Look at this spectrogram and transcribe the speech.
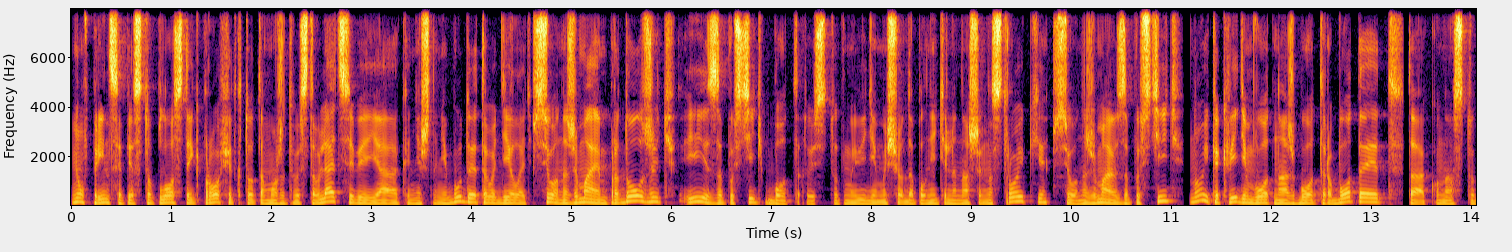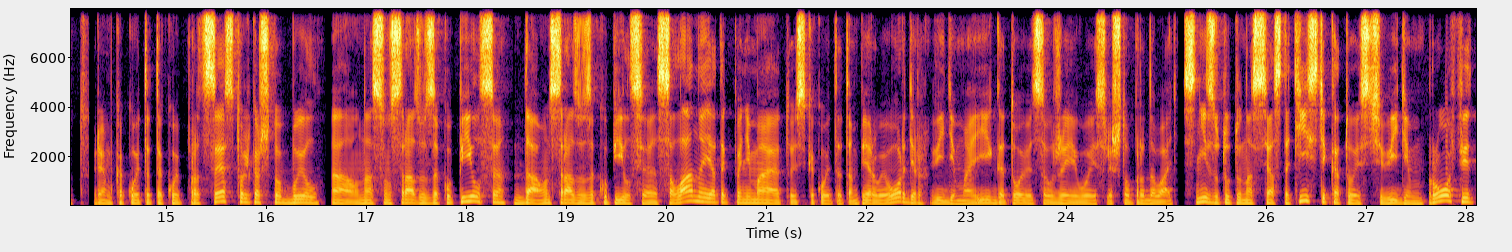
ну, в принципе, стоп-лосс, take profit кто-то может выставлять себе, я, конечно, не буду этого делать. Все, нажимаем продолжить и запустить бота, то есть тут мы видим еще дополнительно наши настройки, все, нажимаю запустить, ну и как видим, вот наш бот работает, так, у нас тут прям какой-то такой процесс только что был, а, у нас он сразу закупился, да, он сразу закупился Solana, я так понимаю, то есть какой-то там первый ордер, видимо, и готовится уже его, если что, продавать. Снизу тут у нас вся статистика, то есть видим профит,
